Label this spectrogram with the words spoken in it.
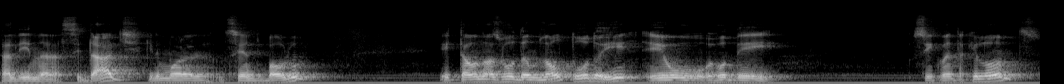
ali na cidade, que ele mora no centro de Bauru. Então nós rodamos ao todo aí, eu rodei 50 quilômetros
